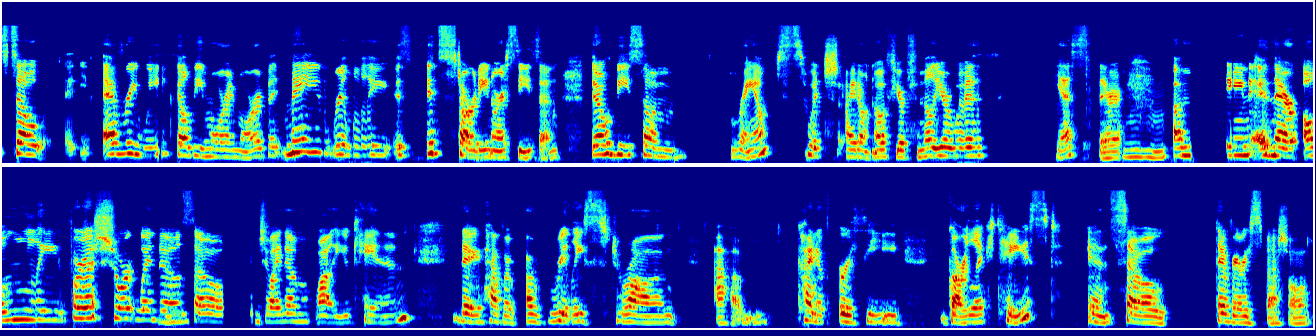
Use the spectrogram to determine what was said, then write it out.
So every week there'll be more and more, but May really is it's starting our season. There will be some ramps, which I don't know if you're familiar with. Yes, they're mm-hmm. amazing and they're only for a short window. Mm-hmm. So enjoy them while you can. They have a, a really strong um, kind of earthy garlic taste. And so they're very special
